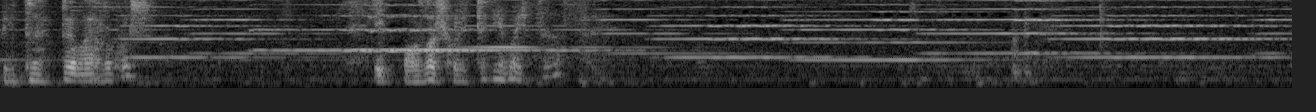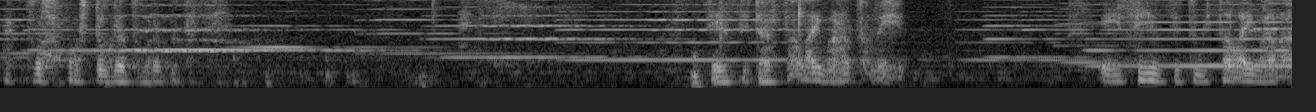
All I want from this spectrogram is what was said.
মৃত একটা মানুষ এই পজা শরীরটা নিয়ে বাইসে আছে। একদম স্পষ্ট করে ধরে বলতেছি চালাই ভাড়া এই তুমি চালাই ভাড়া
